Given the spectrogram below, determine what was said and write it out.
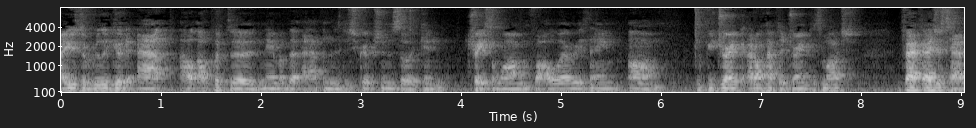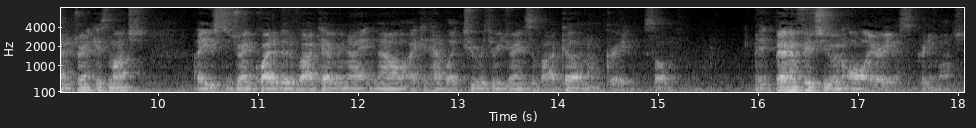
I use a really good app. I'll, I'll put the name of the app in the description so it can trace along and follow everything. Um, if you drink, I don't have to drink as much. In fact, I just haven't drank as much. I used to drink quite a bit of vodka every night, now I can have like two or three drinks of vodka, and I'm great. So it benefits you in all areas, pretty much.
